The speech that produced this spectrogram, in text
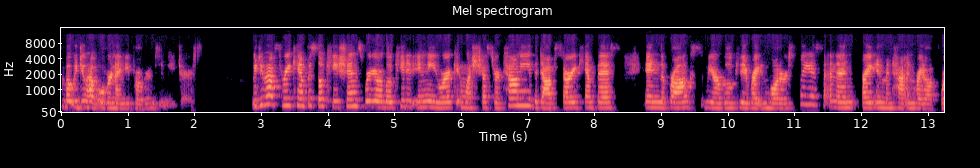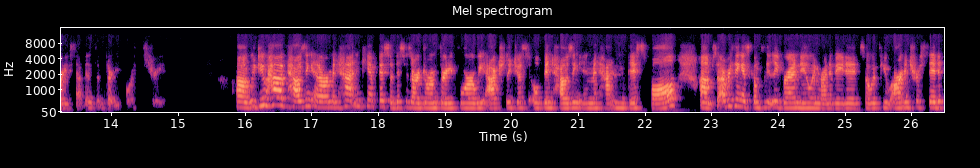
But we do have over 90 programs and majors. We do have three campus locations. We are located in New York in Westchester County, the Dobbs Ferry campus. In the Bronx, we are located right in Waters Place, and then right in Manhattan, right off 47th and 34th Street. Uh, we do have housing at our Manhattan campus. So this is our dorm 34. We actually just opened housing in Manhattan this fall. Um, so everything is completely brand new and renovated. So if you are interested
